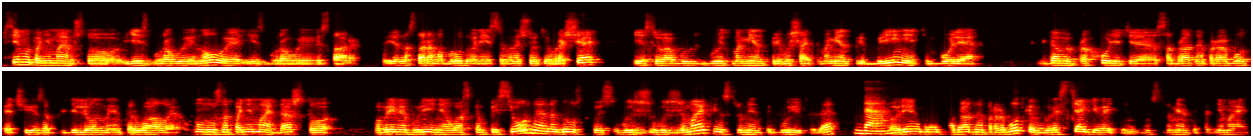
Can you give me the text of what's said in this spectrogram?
Все мы понимаем, что есть буровые новые, есть буровые старые. И на старом оборудовании, если вы начнете вращать, если у вас будет момент превышать момент прибурения, тем более когда вы проходите с обратной проработкой через определенные интервалы, ну, нужно понимать, да, что во время бурения у вас компрессионная нагрузка, то есть вы, вы сжимаете инструменты, бурите, да? Да. Во время обратной проработки вы растягиваете инструменты, поднимаете.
